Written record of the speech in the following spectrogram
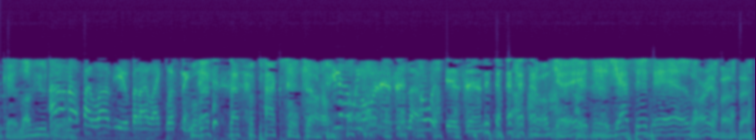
Okay, love you too. I don't know if I love you, but I like listening. Well, to that's that's the Paxil talking. You know, we No, it isn't. No, it isn't. okay. Yes, it is. Yes, it is. Sorry about that.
